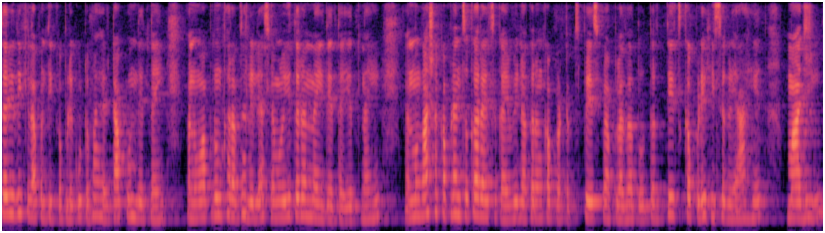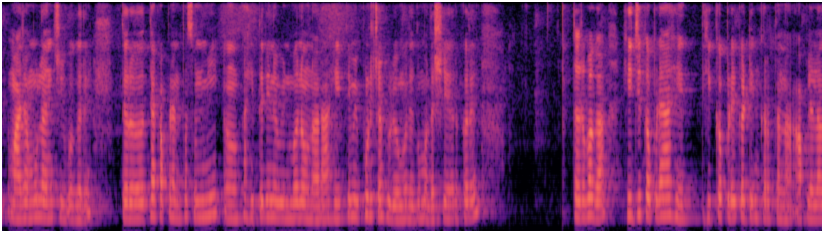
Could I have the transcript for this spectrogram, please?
तरी देखील आपण ती कपडे कुठं बाहेर टाकून देत नाही आणि वापरून खराब झालेले असल्यामुळे इतरांनाही देता येत नाही. आणि मग अशा कपड्यांचं करायचं काय? विनाकारण कपाटात स्पेस व्यापला जातो. तर तेच कपडे ही सगळे आहेत. माझी माझ्या मुलांची वगैरे. तर त्या कपड्यांपासून मी काहीतरी नवीन बनवणार आहे ते मी पुढच्या व्हिडिओमध्ये तुम्हाला शेअर करेल. तर बघा ही जी कपडे आहेत ही कपडे कटिंग करताना आपल्याला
